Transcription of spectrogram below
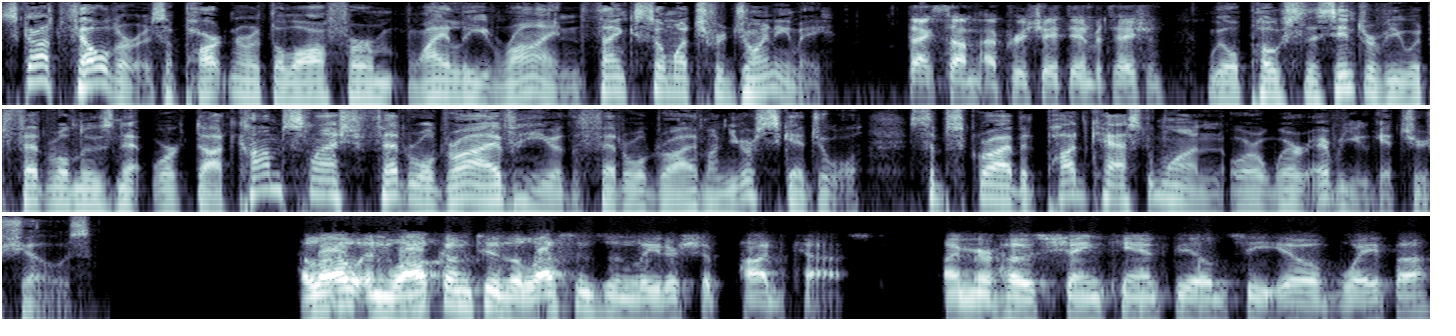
Scott Felder is a partner at the law firm Wiley Rein. Thanks so much for joining me. Thanks, Tom. I appreciate the invitation. We'll post this interview at federalnewsnetwork.com slash Federal Drive. Hear the Federal Drive on your schedule. Subscribe at Podcast One or wherever you get your shows. Hello and welcome to the Lessons in Leadership podcast. I'm your host, Shane Canfield, CEO of WEPA.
